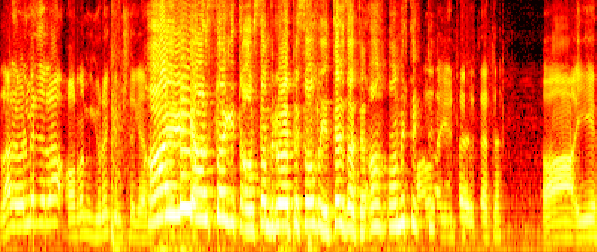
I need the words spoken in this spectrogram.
Lan ölmedi lan. Adam yürek yemiş de gelmiş. Ay Arslan gitti. Arslan bir öpes aldı. Yeter zaten. Ah Ahmet de gitti. Vallahi yeter yeter yeter. Aa iyi.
